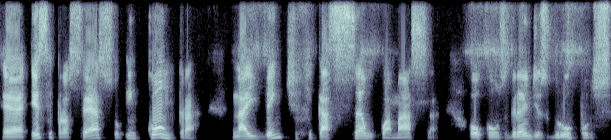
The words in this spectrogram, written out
É, esse processo encontra na identificação com a massa ou com os grandes grupos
